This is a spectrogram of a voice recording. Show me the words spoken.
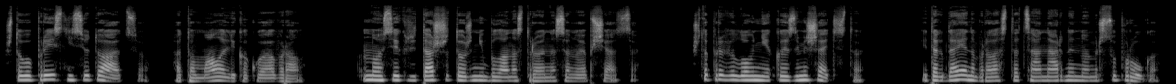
чтобы прояснить ситуацию, а то мало ли какой оврал. Но секретарша тоже не была настроена со мной общаться, что привело в некое замешательство. И тогда я набрала стационарный номер супруга,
